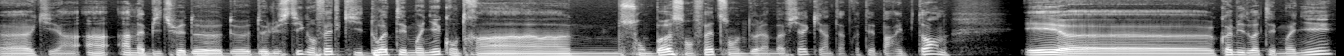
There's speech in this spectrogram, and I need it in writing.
Euh, qui est un, un- un habitué de, de, de Lustig, en fait, qui doit témoigner contre un- son boss, en fait, son, de la mafia, qui est interprété par Rip Torn. Et euh, comme il doit témoigner,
